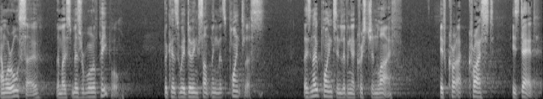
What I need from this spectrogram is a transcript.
And we're also the most miserable of people because we're doing something that's pointless. There's no point in living a Christian life if Christ is dead.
